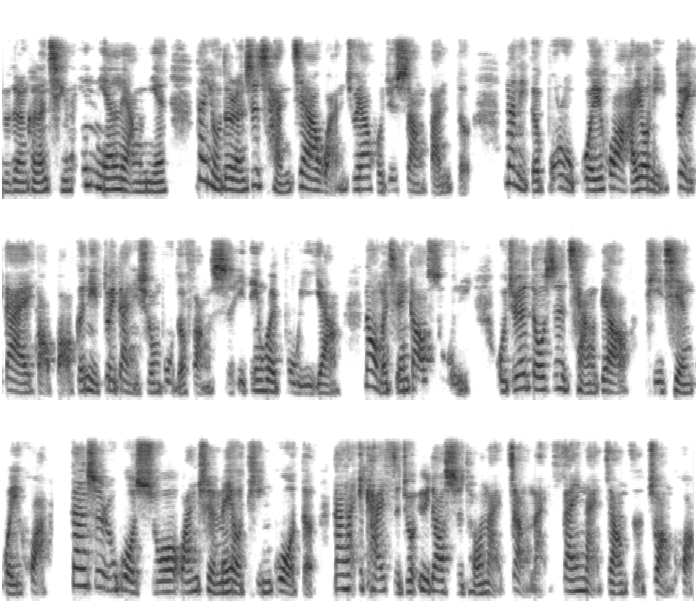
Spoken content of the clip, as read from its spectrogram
有的人可能请了一年两年，但有的人是产假完就要回去上班的。那你的哺乳规划，还有你对待宝宝跟你对待你胸部的方式一定会不一样。那我们先告诉你。我觉得都是强调提前规划，但是如果说完全没有听过的，但他一开始就遇到石头奶、胀奶、塞奶这样子的状况，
